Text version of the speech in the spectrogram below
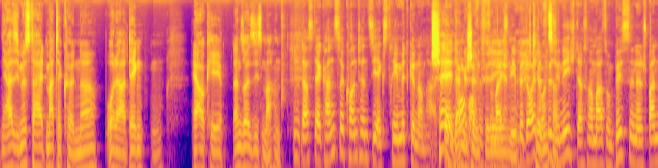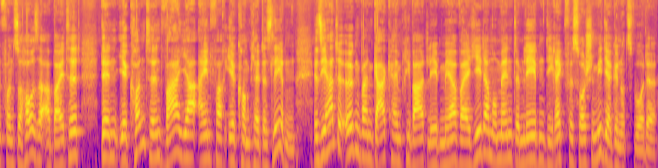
ja, sie müsste halt Mathe können, ne? Oder denken. Ja, okay, dann soll sie es machen. dass der ganze Content sie extrem mitgenommen hat. Shell, Dankeschön für zum Beispiel bedeutet für sie nicht, dass man mal so ein bisschen entspannt von zu Hause arbeitet, denn ihr Content war ja einfach ihr komplettes Leben. Sie hatte irgendwann gar kein Privatleben mehr, weil jeder Moment im Leben direkt für Social Media genutzt wurde.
